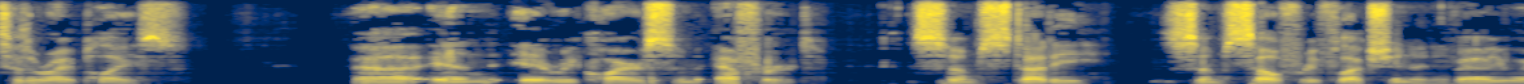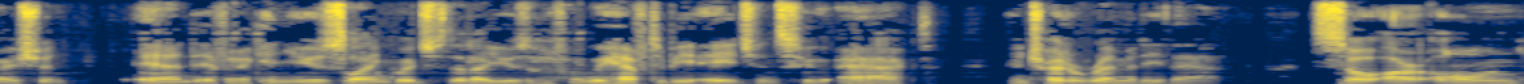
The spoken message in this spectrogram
to the right place. Uh, and it requires some effort, some study, some self reflection and evaluation. And if I can use language that I use often, we have to be agents who act and try to remedy that. So our own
